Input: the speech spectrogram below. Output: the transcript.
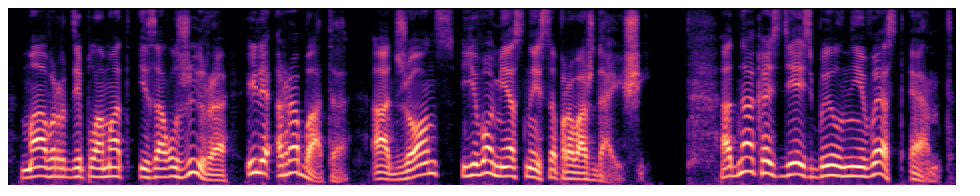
– мавр-дипломат из Алжира или Рабата – а Джонс – его местный сопровождающий. Однако здесь был не Вест-Энд.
